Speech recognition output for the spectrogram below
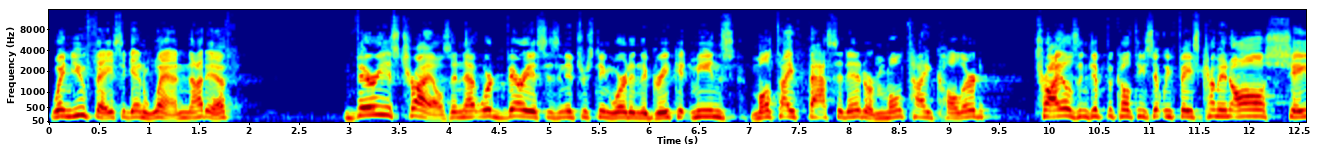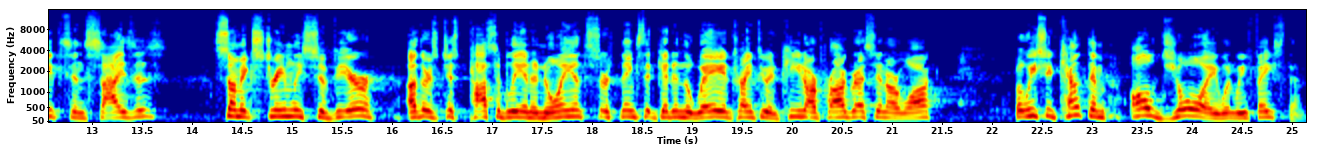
when you face, again, when, not if, various trials. And that word various is an interesting word in the Greek. It means multifaceted or multicolored. Trials and difficulties that we face come in all shapes and sizes, some extremely severe, others just possibly an annoyance or things that get in the way and trying to impede our progress in our walk. But we should count them all joy when we face them.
